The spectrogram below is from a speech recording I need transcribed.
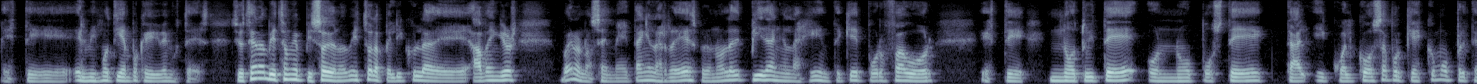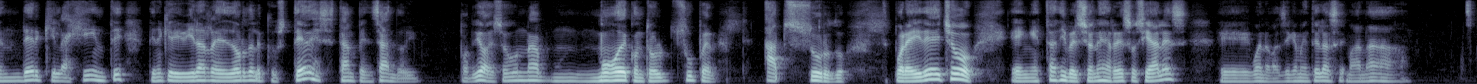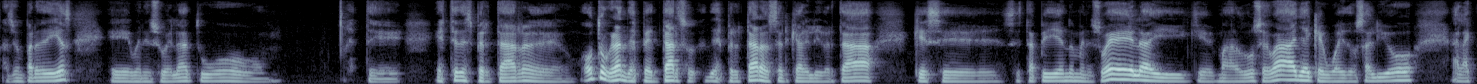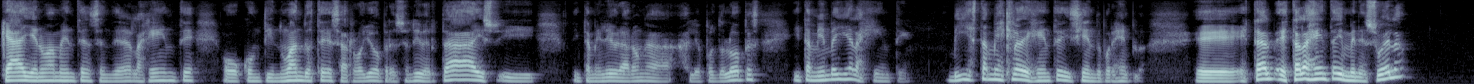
este, el mismo tiempo que viven ustedes. Si ustedes no han visto un episodio, no han visto la película de Avengers, bueno, no se metan en las redes, pero no le pidan a la gente que por favor este, no tuitee o no postee tal y cual cosa, porque es como pretender que la gente tiene que vivir alrededor de lo que ustedes están pensando. Y por Dios, eso es un modo de control súper absurdo. Por ahí, de hecho, en estas diversiones de redes sociales, eh, bueno, básicamente la semana, hace un par de días, eh, Venezuela tuvo este, este despertar, eh, otro gran despertar, despertar acerca de libertad que se, está pidiendo en Venezuela y que Maduro se vaya, y que Guaidó salió a la calle nuevamente a encender a la gente, o continuando este desarrollo de Operación Libertad, y, también liberaron a, Leopoldo López, y también veía a la gente, vi esta mezcla de gente diciendo, por ejemplo, eh, está, está la gente en Venezuela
